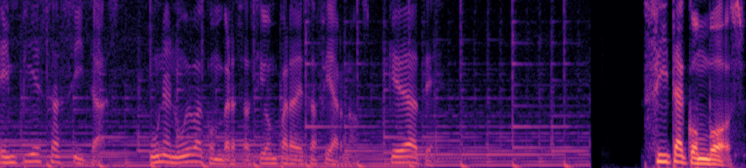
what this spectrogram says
Empieza Citas, una nueva conversación para desafiarnos. Quédate. Cita con vos.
